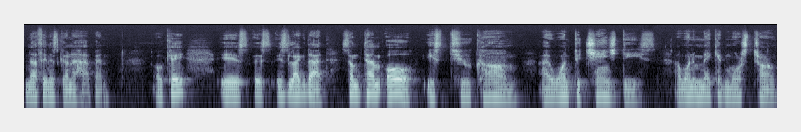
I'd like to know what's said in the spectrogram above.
nothing is going to happen. Okay? It's, it's, it's like that. Sometimes, oh, it's too calm. I want to change this. I want to make it more strong.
